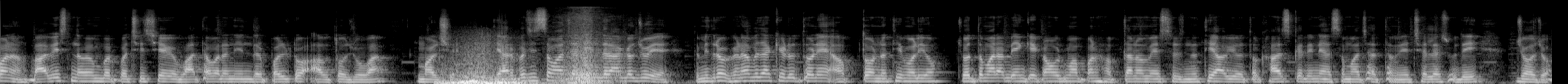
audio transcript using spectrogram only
પણ બાવીસ નવેમ્બર પછી છે વાતાવરણની અંદર પલટો આવતો જોવા મળશે. ત્યાર પછી સમાચારની અંદર આગળ જોઈએ. તો મિત્રો, ઘણા બધા ખેડૂતોને હપ્તો નથી મળ્યો. જો તમારા બેંક એકાઉન્ટમાં પણ હપ્તાનો મેસેજ નથી આવ્યો, તો ખાસ કરીને આ સમાચાર તમે છેલ્લે સુધી જોજો.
